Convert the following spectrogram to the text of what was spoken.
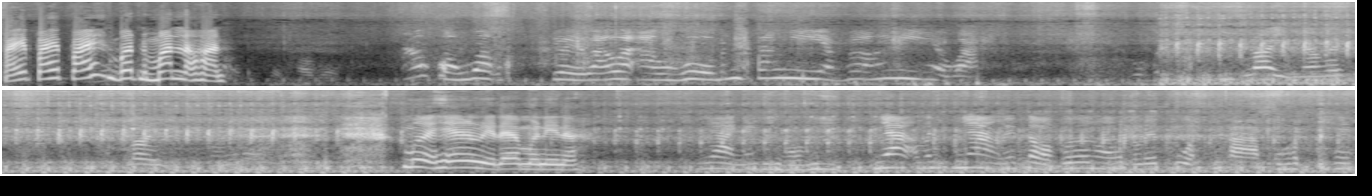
ไปไปไปเบิดน้ำมันแล้วหันเอาของบอก เดี๋ยวว่าว่าเอาโหมันฟังเงียบร้องเงียบว่ะไล่นะเว้ยไล่เมื่อยแห้งเลยได้มื้อนี้นะย่างยังดีบ่มีย่างมันย่างในต่อเพิ่งเราก็เลยปวดขาปวดแข้ง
